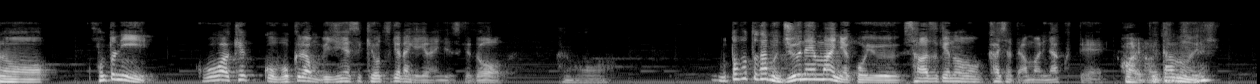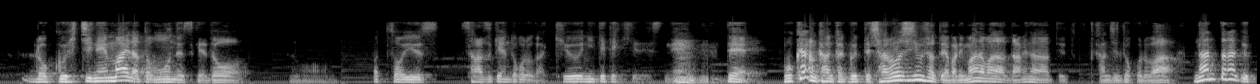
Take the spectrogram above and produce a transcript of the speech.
の、本当に、ここは結構僕らもビジネス気をつけなきゃいけないんですけど、あの、もともと多分10年前にはこういうサー付けの会社ってあんまりなくて、はい、で多分、6、7年前だと思うんですけど、あのそういうサー付けのところが急に出てきてですね、うん。で、僕らの感覚って社労士事務所ってやっぱりまだまだダメだなっていう感じのところは、なんとなく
